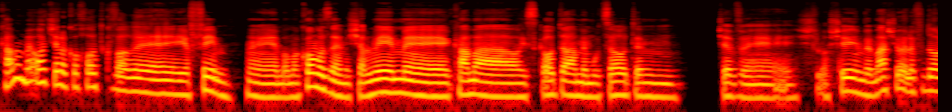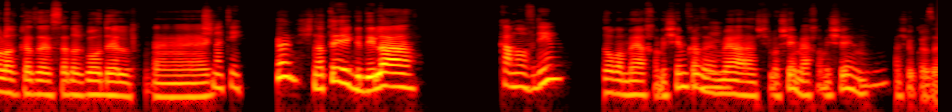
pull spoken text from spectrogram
כמה מאות של לקוחות כבר uh, יפים uh, במקום הזה, משלמים uh, כמה העסקאות הממוצעות הם, אני חושב, 30 ומשהו אלף דולר כזה, סדר גודל. Uh, שנתי. כן, שנתי, גדילה, כמה עובדים? אזור ה-150 כזה, עובדים. 130, 150, מהמם. משהו כזה.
